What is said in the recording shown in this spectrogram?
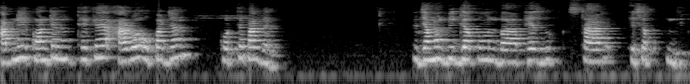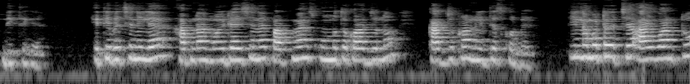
আপনি কন্টেন্ট থেকে আরও উপার্জন করতে পারবেন। যেমন বিজ্ঞাপন বা ফেসবুক স্টার এসব দিক থেকে। এটি বেছে নিলে আপনার মনিটাইজেশনের পারফরমেন্স উন্নত করার জন্য কার্যক্রম নির্দেশ করবে। তিন নম্বরটা হচ্ছে I want to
